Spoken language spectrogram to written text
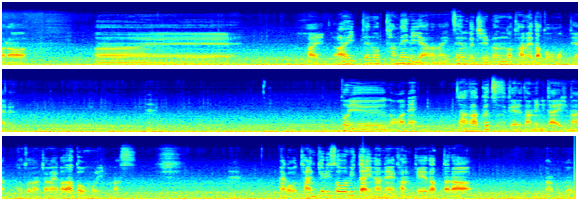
から、はい。相手のためにやらない。全部自分のためだと思ってやる。うん。というのがね、長く続けるために大事なことなんじゃないかなと思います。うん。なんか短距離走みたいなね、関係だったら、なんかもう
